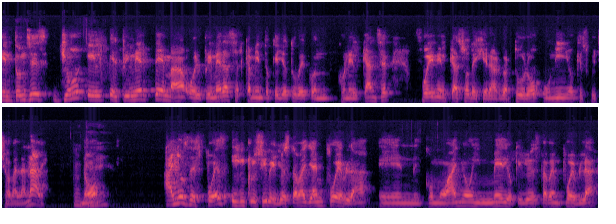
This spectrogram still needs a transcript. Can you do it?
Entonces, yo, el, primer tema o el primer acercamiento que yo tuve con, con, el cáncer fue en el caso de Gerardo Arturo, un niño que escuchaba la nave, ¿no? Años después, inclusive yo estaba ya en Puebla, en como año y medio que yo estaba en Puebla,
